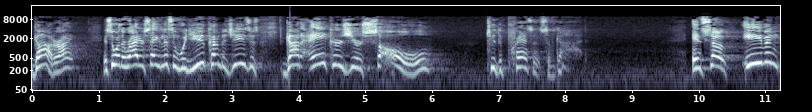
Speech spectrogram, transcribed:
God, right? And so what the writer's saying, listen, when you come to Jesus, God anchors your soul to the presence of God. And so even,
